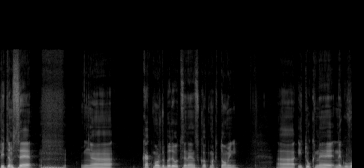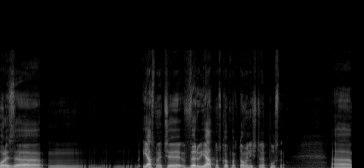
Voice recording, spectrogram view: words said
Питам се а, как може да бъде оценен Скот Мактомини. А, и тук не, не говоря за... М- ясно е, че вероятно Скот Мактомини ще напусне. А,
